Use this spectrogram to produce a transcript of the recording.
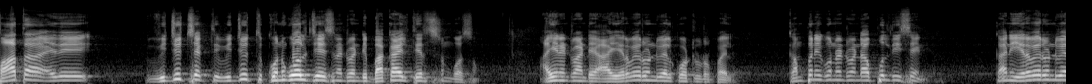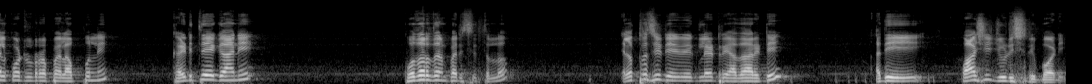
పాత ఇది విద్యుత్ శక్తి విద్యుత్ కొనుగోలు చేసినటువంటి బకాయిలు తీర్చడం కోసం అయినటువంటి ఆ ఇరవై రెండు వేల కోట్ల రూపాయలు. కంపెనీకి ఉన్నటువంటి అప్పులు తీసేయండి. కానీ ఇరవై రెండు వేల కోట్ల రూపాయల అప్పుల్ని కడితే కానీ కుదరదని పరిస్థితుల్లో ఎలక్ట్రిసిటీ రెగ్యులేటరీ అథారిటీ అది క్వాషీ జ్యుడిషియరీ బాడీ.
